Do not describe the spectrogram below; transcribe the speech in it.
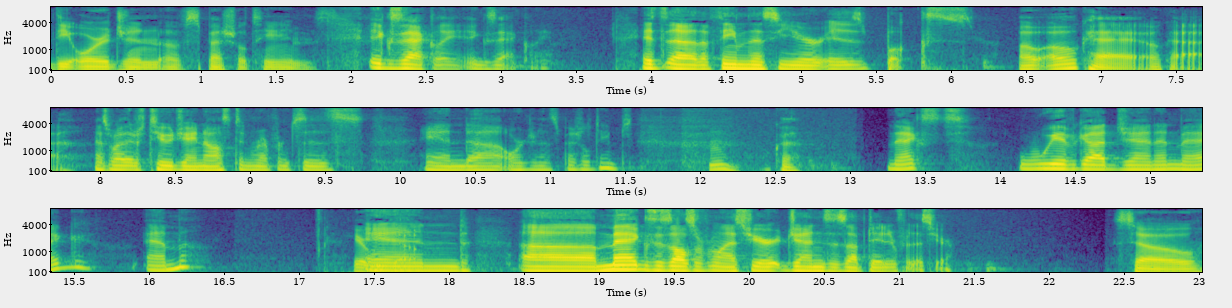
the origin of special teams. Exactly, exactly. It's uh, the theme this year is books. Oh, okay, okay, That's why there's two Jane Austen references and uh, Origin of Special Teams. okay. Next, we've got Jen and Meg M, Here we go. and uh, Meg's is also from last year. Jen's is updated for this year. So,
